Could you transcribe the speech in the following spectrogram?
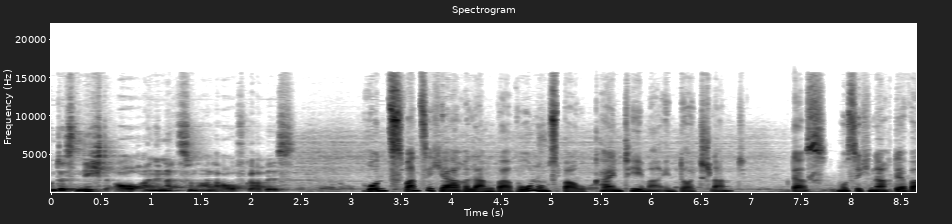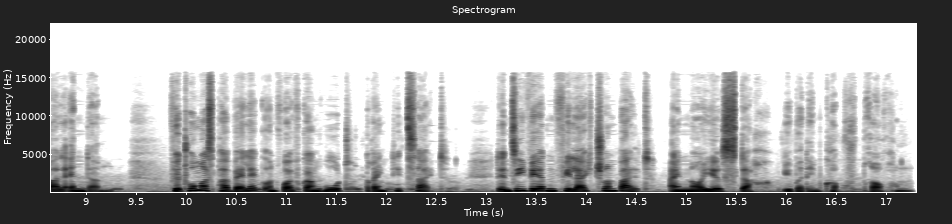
und es nicht auch eine nationale Aufgabe ist. Rund 20 Jahre lang war Wohnungsbau kein Thema in Deutschland. Das muss sich nach der Wahl ändern. Für Thomas Pawelek und Wolfgang Hoth drängt die Zeit. Denn sie werden vielleicht schon bald ein neues Dach über dem Kopf brauchen.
